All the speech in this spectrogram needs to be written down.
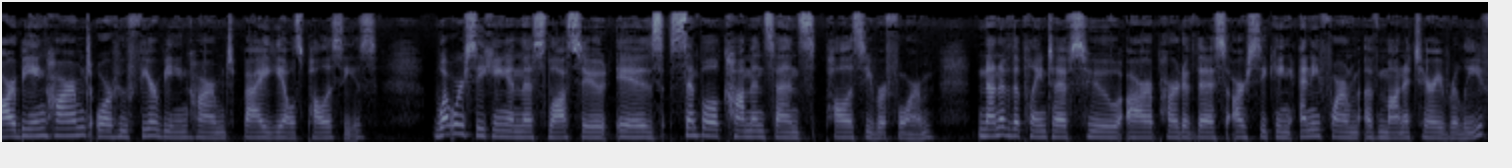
are being harmed or who fear being harmed by Yale's policies. What we're seeking in this lawsuit is simple common sense policy reform. None of the plaintiffs who are a part of this are seeking any form of monetary relief.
